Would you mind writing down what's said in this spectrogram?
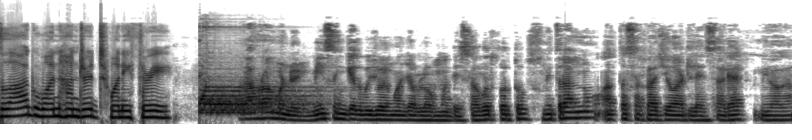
Vlog 123. राम राम मंडळी मी संकेत भुजबळ माझ्या ब्लॉगमध्ये स्वागत करतो. मित्रांनो आता सकाळचे वाटले साडेआठ. मी बघा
